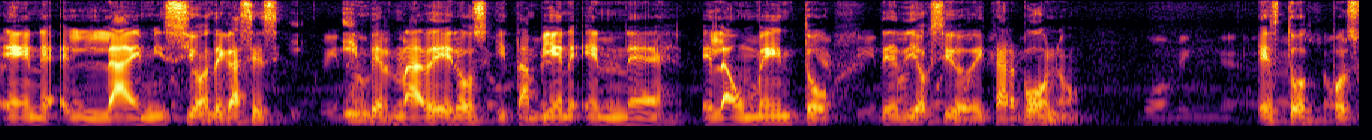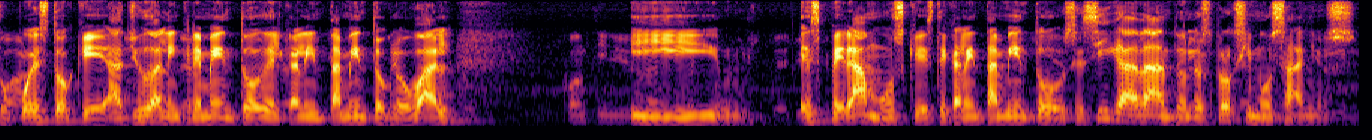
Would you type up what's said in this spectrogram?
en la emisión de gases invernaderos y también en eh, el aumento de dióxido de carbono. Esto, por supuesto, que ayuda al incremento del calentamiento global y esperamos que este calentamiento se siga dando en los próximos años.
